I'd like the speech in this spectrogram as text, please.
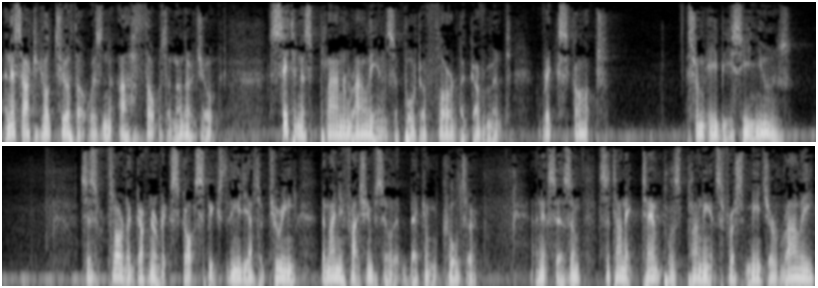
And this article too, I thought was, I thought was another joke. Satanist plan rally in support of Florida government, Rick Scott. It's from ABC News. It says Florida Governor Rick Scott speaks to the media after touring the manufacturing facility at Beckman Coulter. And it says, um, Satanic Temple is planning its first major rally,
